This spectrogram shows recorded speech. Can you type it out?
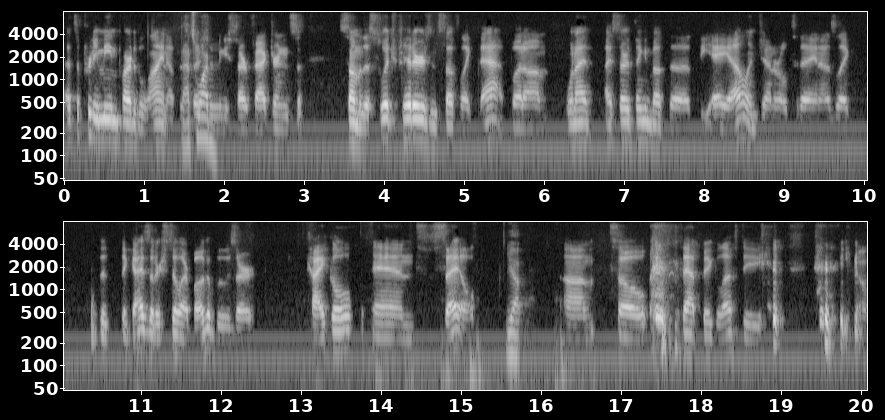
that's a pretty mean part of the lineup. That's why- when you start factoring some of the switch hitters and stuff like that. But um, when I I started thinking about the the AL in general today, and I was like, the the guys that are still our bugaboos are Keuchel and Sale. Yep. Um, so that big lefty, you know,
